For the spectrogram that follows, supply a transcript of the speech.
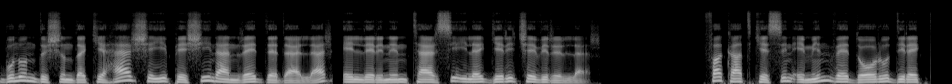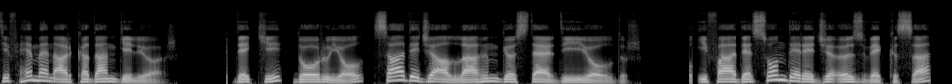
bunun dışındaki her şeyi peşinen reddederler, ellerinin tersi ile geri çevirirler. Fakat kesin emin ve doğru direktif hemen arkadan geliyor. De ki, doğru yol, sadece Allah'ın gösterdiği yoldur. İfade son derece öz ve kısa,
